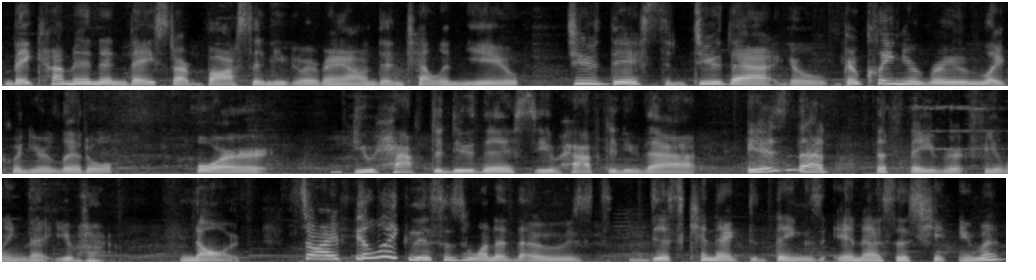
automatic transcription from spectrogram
they come in and they start bossing you around and telling you, do this and do that, go go clean your room like when you're little, or you have to do this, you have to do that. Is that the favorite feeling that you have? No. So I feel like this is one of those disconnected things in us as human.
